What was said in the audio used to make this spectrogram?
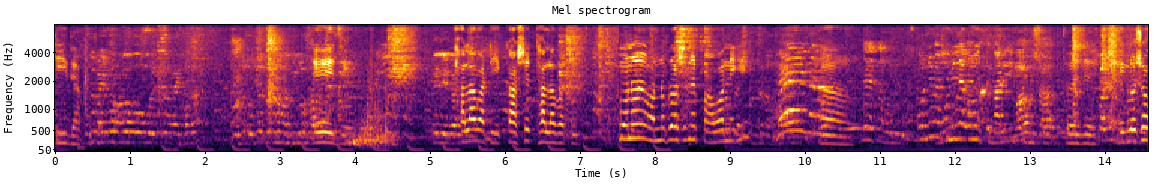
কি দেখো। এই যে, থালাবাটি, কাশের থালাবাটি। মনে হয় অন্নপ্রাশনের পাওয়া নাকি? হ্যাঁ। এই যে, এগুলো সব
